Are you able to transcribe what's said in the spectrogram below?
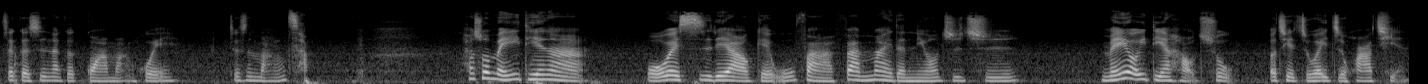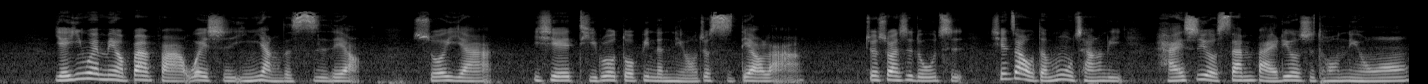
这个是那个瓜芒灰，就是芒草。他说：“每一天啊，我喂饲料给无法贩卖的牛只吃，没有一点好处，而且只会一直花钱。也因为没有办法喂食营养的饲料，所以啊，一些体弱多病的牛就死掉啦。就算是如此，现在我的牧场里还是有三百六十头牛哦，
